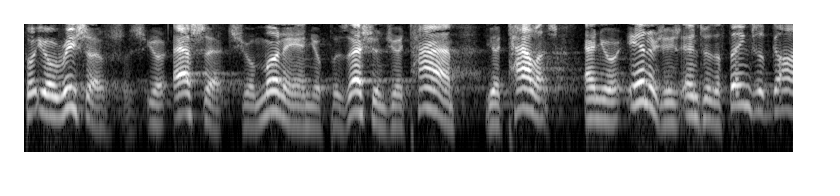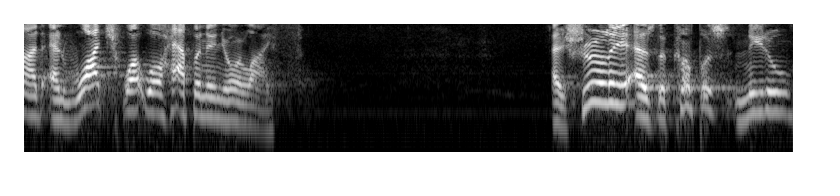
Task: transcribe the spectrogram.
Put your resources, your assets, your money, and your possessions, your time, your talents, and your energies into the things of God and watch what will happen in your life. As surely as the compass needle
